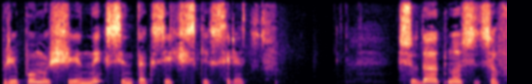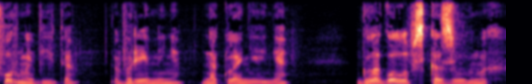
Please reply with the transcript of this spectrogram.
при помощи иных синтаксических средств. Сюда относятся формы вида, времени, наклонения, глаголов сказуемых,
